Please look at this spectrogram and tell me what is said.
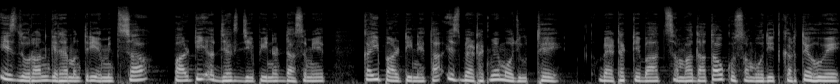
इस दौरान गृह मंत्री अमित शाह, पार्टी अध्यक्ष जेपी नड्डा समेत कई पार्टी नेता इस बैठक में मौजूद थे। बैठक के बाद संवाददाताओं को संबोधित करते हुए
